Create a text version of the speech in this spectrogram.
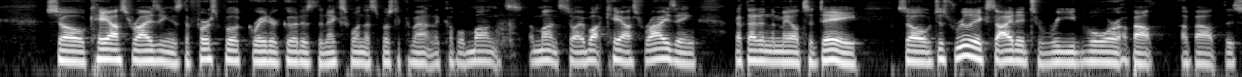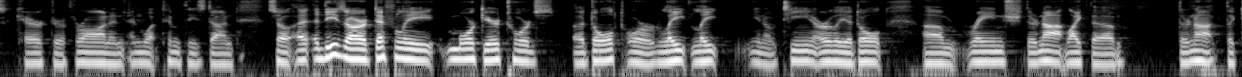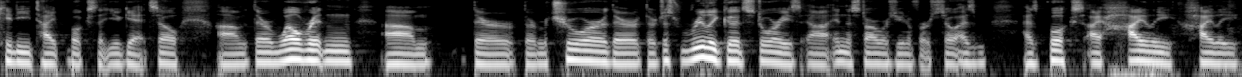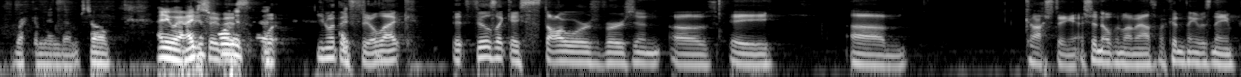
So Chaos Rising is the first book. Greater Good is the next one that's supposed to come out in a couple months. A month. So I bought Chaos Rising. Got that in the mail today. So just really excited to read more about about this character Thrawn and, and what Timothy's done. So uh, these are definitely more geared towards adult or late late you know teen early adult um, range. They're not like the they're not the kiddie type books that you get. So um, they're well written. Um, they're they're mature. They're they're just really good stories uh, in the Star Wars universe. So as as books, I highly highly recommend them. So anyway, I Let just say wanted this, to, what, you know what they feel like? It feels like a Star Wars version of a, um, gosh dang it! I shouldn't open my mouth. if I couldn't think of his name.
